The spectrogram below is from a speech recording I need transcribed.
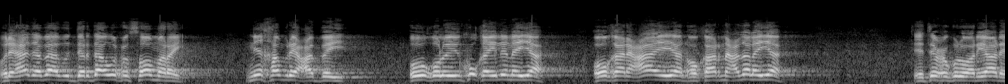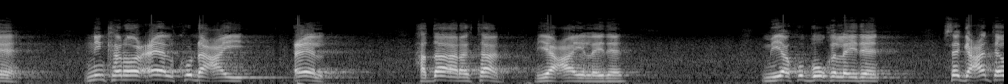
walihaada ba abudardaa wuxuu soo maray. nin khamri cabbay oo qolooyinku qaylinayaan oo qaar caayayaan oo qaar nacdalayaan. Deete wuxuu kuhi waryaadhe ninkanoo ceel ku dhacay ceel haddaa aragtaan miyaa caayi laydeen? Miyaa ku buuqi laydeen? Mise gacantaa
